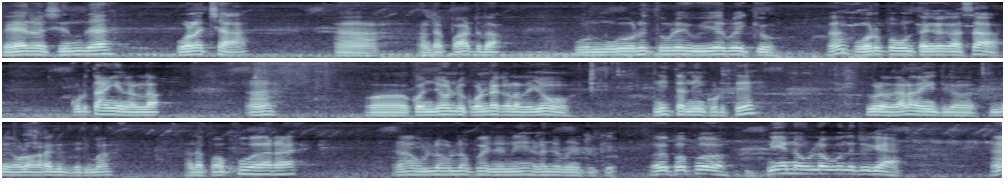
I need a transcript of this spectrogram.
வேறு சிந்த உழைச்சா அந்த பாட்டு தான் உன் ஒரு துளி உயர் வைக்கும். ஆ, ஒரு பவுன் தங்க காசா கொடுத்தாங்க நல்லா. ஆ, கொண்ட கடலையும் நீ தண்ணியும் கொடுத்து இவ்வளோ வேலை வாங்கிட்டு இருக்காங்க. இன்னும் எவ்வளோ கிடக்குது தெரியுமா? அந்த பப்பு வேற ஆ உள்ளே உள்ளே போய் நின்று இடைஞ்ச பண்ணிகிட்ருக்கு ஓ பப்பு நீ என்ன உள்ளே பூந்துட்டு இருக்க? ஆ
